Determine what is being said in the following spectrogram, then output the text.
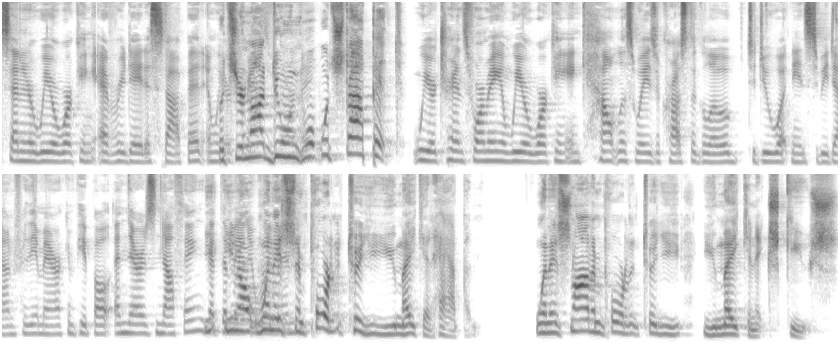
Senator, we are working every day to stop it, and we But you're not doing what would stop it. we are transforming and we are working in countless ways across the globe to do what needs to be done for the American people. And there is nothing You, that the you men know, when it's important to you, you make it happen. When it's not important to you, you make an excuse.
